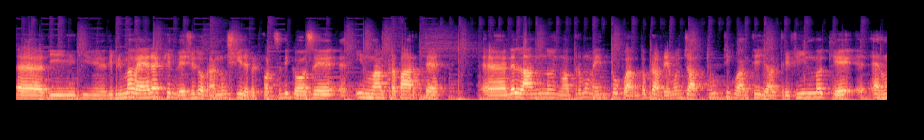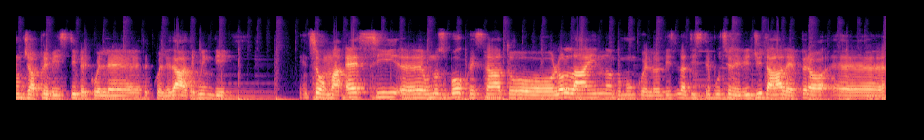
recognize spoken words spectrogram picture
eh, eh, di, di, di, primavera che invece dovranno uscire per forza di cose eh, in un'altra parte eh, dell'anno, in un altro momento, quando però avremo già tutti quanti gli altri film che erano già previsti per quelle, per quelle date. Quindi Insomma, è sì, eh, uno sbocco è stato l'online, comunque la, la distribuzione digitale, però eh,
